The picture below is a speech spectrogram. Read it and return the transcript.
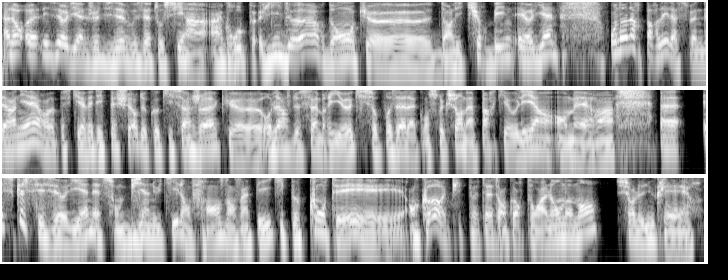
Alors euh, les éoliennes, je disais, vous êtes aussi un, groupe leader donc euh, dans les turbines éoliennes. On en a reparlé la semaine dernière euh, parce qu'il y avait des pêcheurs de coquilles Saint-Jacques au large de Saint-Brieuc qui s'opposaient à la construction d'un parc éolien en, mer. Hein. Est-ce que ces éoliennes, elles sont bien utiles en France, dans un pays qui peut compter, encore, et puis peut-être encore pour un long moment, sur le nucléaire?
